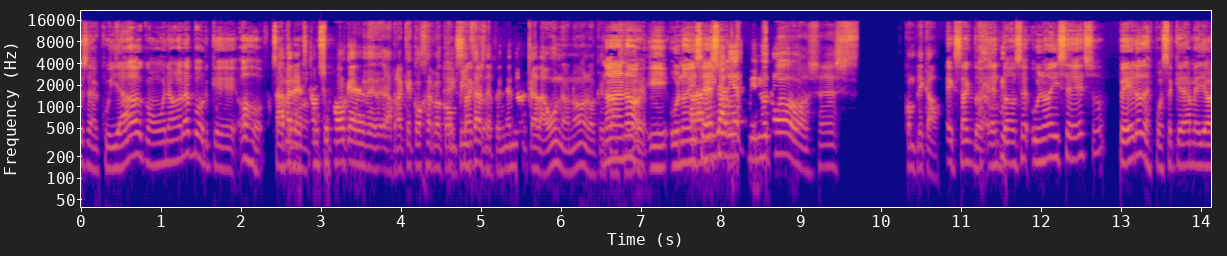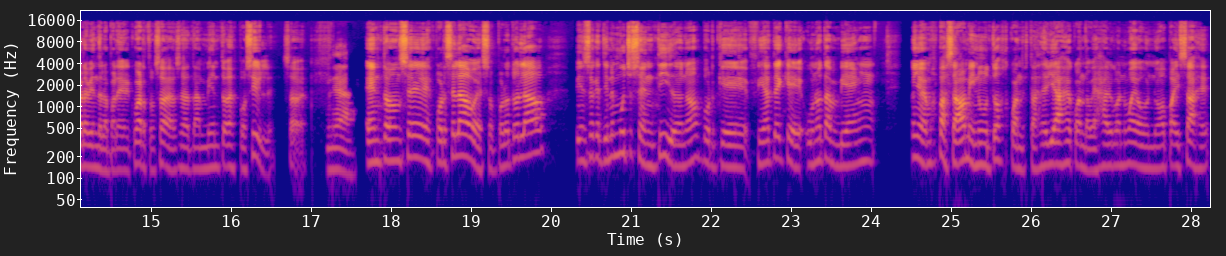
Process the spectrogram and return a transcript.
O sea, cuidado con una hora porque, ojo. a ver, esto supongo que habrá que cogerlo con pinzas dependiendo de cada uno, ¿no? Lo que no, no, no. Y uno dice eso. 10 minutos es complicado. Exacto. Entonces uno dice eso, pero después se queda media hora viendo la pared del cuarto, ¿sabes? O sea, también todo es posible, ¿sabes? Entonces, por ese lado, eso. Por otro lado, pienso que tiene mucho sentido, ¿no? Porque fíjate que uno también, coño, hemos pasado minutos cuando estás de viaje, cuando ves algo nuevo, un nuevo paisaje,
